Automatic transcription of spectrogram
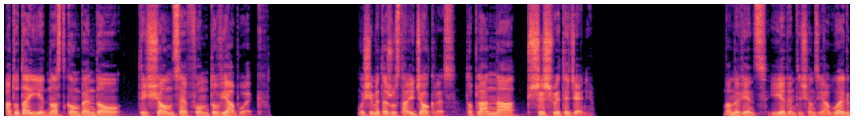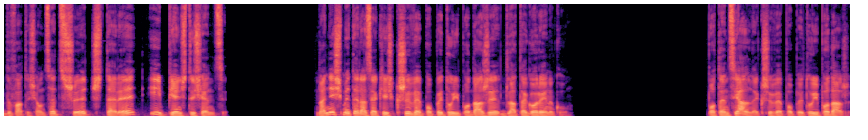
A tutaj jednostką będą tysiące funtów jabłek. Musimy też ustalić okres. To plan na przyszły tydzień. Mamy więc 1 tysiąc jabłek, 2 tysiące, 3, 4 i 5 tysięcy. Nanieśmy teraz jakieś krzywe popytu i podaży dla tego rynku. Potencjalne krzywe popytu i podaży.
